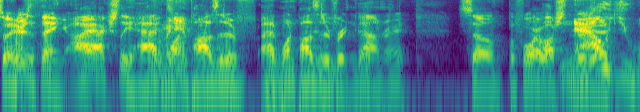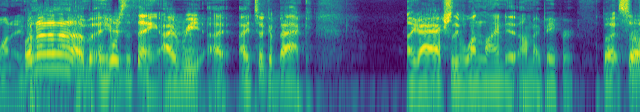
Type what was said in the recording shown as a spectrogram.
So here's the thing. I actually had one positive. I had one positive written down, right? So before I watched the Now movie, I- you want to? Well, no, no, no, no. But here's the thing. I re I, I took it back. Like I actually one lined it on my paper. But so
